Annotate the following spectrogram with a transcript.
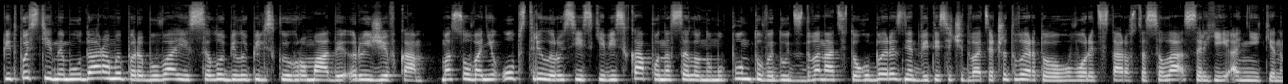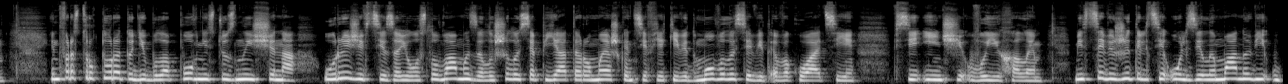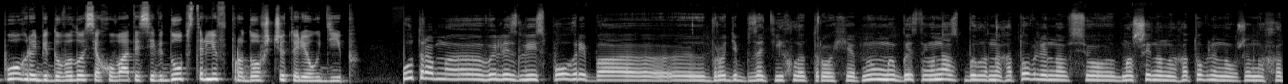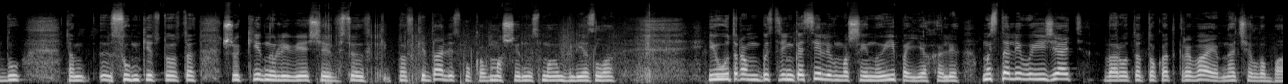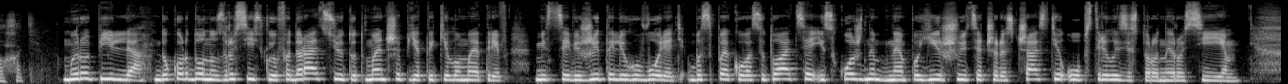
Під постійними ударами перебуває і село Білопільської громади Рижівка. Масовані обстріли російські війська по населеному пункту ведуть з 12 березня 2024-го, говорить староста села Сергій Анікін. Інфраструктура тоді була повністю знищена. У Рижівці, за його словами, залишилося п'ятеро мешканців, які відмовилися від евакуації. Всі інші виїхали. Місцеві жительці Ользі Лимановій у погребі довелося ховатися від обстрілів впродовж чотирьох діб. Утром э, вылезли из погреба, э, вроде бы затихло трохи. Ну, мы быстро, у нас было наготовлено все, машина наготовлена уже на ходу. Там э, сумки что-то, что кинули вещи, все повкидали, сколько в машину сма- влезло. И утром быстренько сели в машину и поехали. Мы стали выезжать, ворота только открываем, начало бахать. Миропілля до кордону з Російською Федерацією тут менше п'яти кілометрів. Місцеві жителі говорять, безпекова ситуація із кожним днем погіршується через часті обстріли зі сторони Росії.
